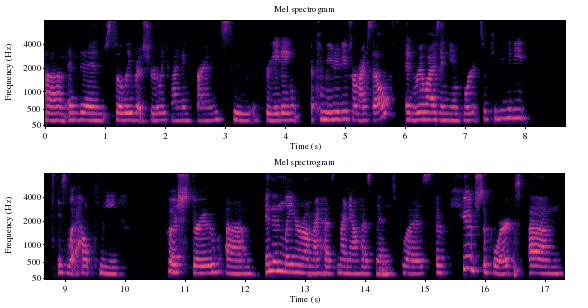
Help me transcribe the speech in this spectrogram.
Um, and then slowly but surely finding friends who and creating a community for myself and realizing the importance of community is what helped me push through. Um, and then later on, my husband, my now husband, was a huge support. Um,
